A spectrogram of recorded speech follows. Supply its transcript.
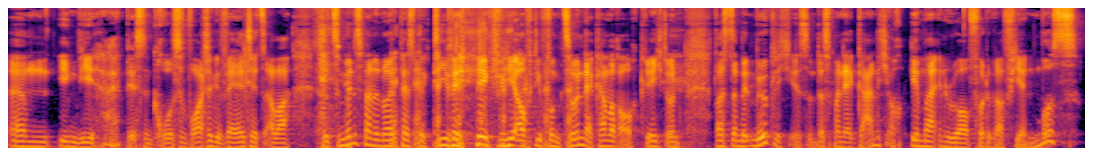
ähm, irgendwie, ein bisschen große Worte gewählt jetzt, aber so zumindest mal eine neue Perspektive irgendwie auf die Funktion der Kamera auch kriegt und was damit möglich ist und dass man ja gar nicht auch immer in RAW fotografieren muss.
